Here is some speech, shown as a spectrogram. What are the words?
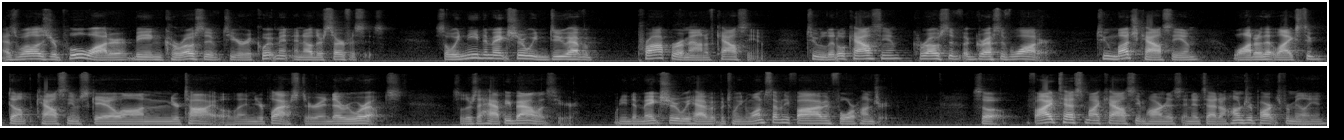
as well as your pool water being corrosive to your equipment and other surfaces. So we need to make sure we do have a proper amount of calcium. Too little calcium, corrosive, aggressive water. Too much calcium, water that likes to dump calcium scale on your tile and your plaster and everywhere else. So there's a happy balance here. We need to make sure we have it between 175 and 400. So if I test my calcium hardness and it's at 100 parts per million,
